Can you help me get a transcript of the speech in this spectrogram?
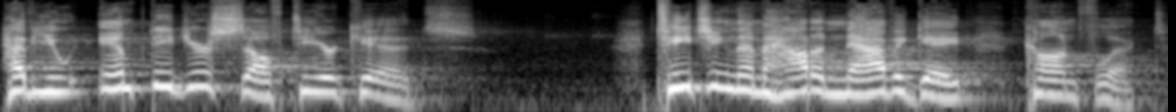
have you emptied yourself to your kids, teaching them how to navigate conflict,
